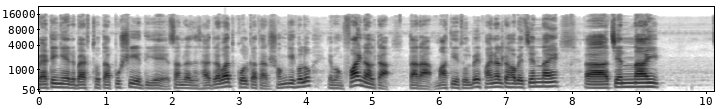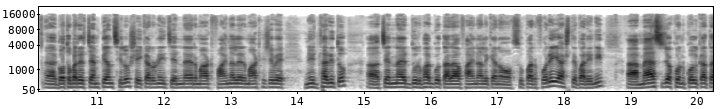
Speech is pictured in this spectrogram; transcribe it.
ব্যাটিংয়ের ব্যর্থতা পুষিয়ে দিয়ে সানরাইজার্স হায়দ্রাবাদ কলকাতার সঙ্গী হলো এবং ফাইনালটা তারা মাতিয়ে তুলবে। ফাইনালটা হবে চেন্নাই চেন্নাই গতবারের চ্যাম্পিয়ন ছিল, সেই কারণেই চেন্নাইয়ের মাঠ ফাইনালের মাঠ হিসেবে নির্ধারিত। চেন্নাইয়ের দুর্ভাগ্য তারা ফাইনালে কেন সুপার ফোরেই আসতে পারেনি। ম্যাচ যখন কলকাতা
